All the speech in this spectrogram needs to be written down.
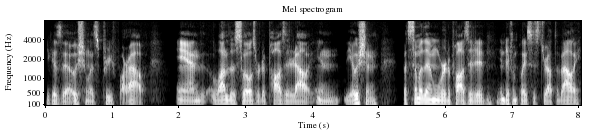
because the ocean was pretty far out. And a lot of the soils were deposited out in the ocean, but some of them were deposited in different places throughout the valley.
